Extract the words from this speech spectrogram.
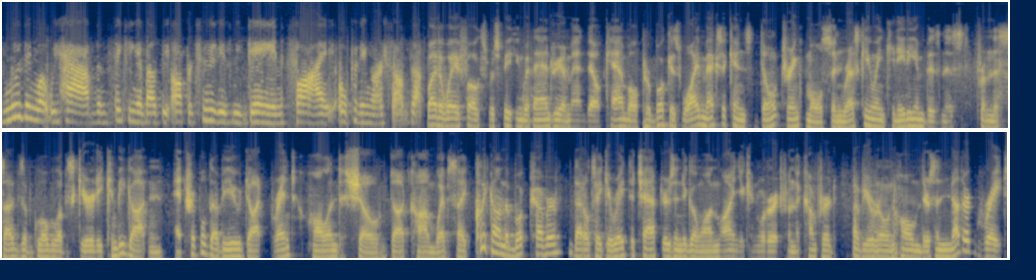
losing what we have than thinking about the opportunities we gain by opening ourselves up. By the way, folks, we're speaking with Andrea Mandel Campbell her book is Why Mexicans Don't Drink Molson Rescuing Canadian Business from the Suds of Global Obscurity can be gotten at www.brenthollandshow.com website. Click on the book cover. That'll take you right to chapters Indigo online. You can order it from the comfort of your own home. There's another great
